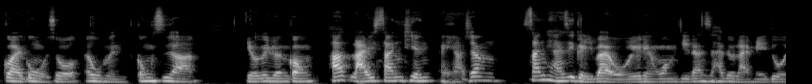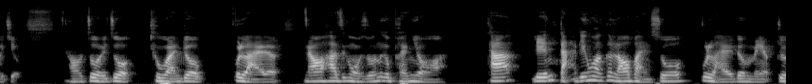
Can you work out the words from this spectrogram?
过来跟我说，哎，我们公司啊有个员工，他来三天，哎，好像三天还是一个礼拜，我有点忘记，但是他就来没多久，然后做一做，突然就不来了。然后他是跟我说，那个朋友啊，他连打电话跟老板说不来都没有，就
